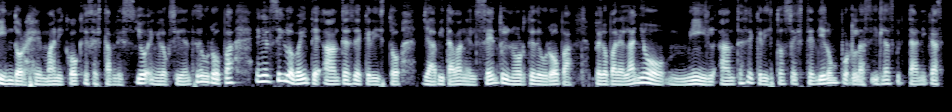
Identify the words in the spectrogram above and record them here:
indorgemánico que se estableció en el occidente de Europa en el siglo XX Cristo ya habitaban el centro y norte de Europa, pero para el año 1000 antes de Cristo se extendieron por las islas británicas,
